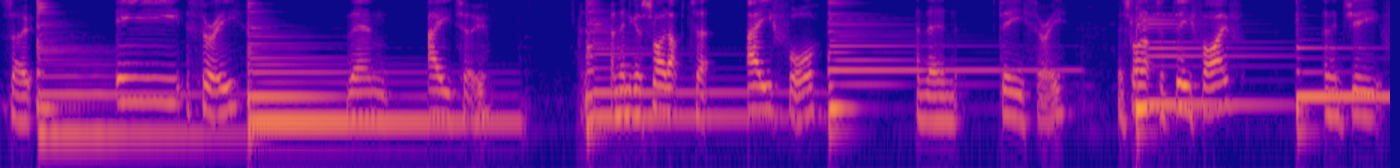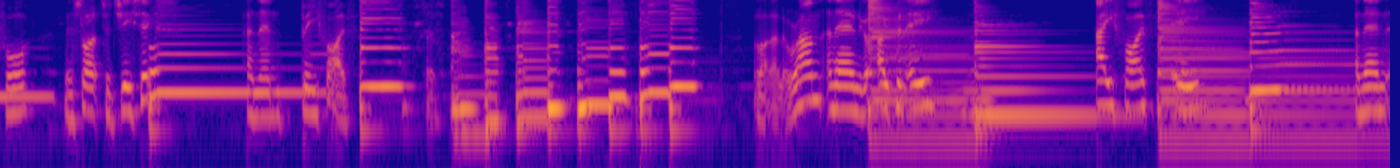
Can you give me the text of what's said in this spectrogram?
So E3, then A2, and then you're going to slide up to A4, and then D3, then slide up to D5, and then G4, then slide up to G6, and then B5. So I like that little run. And then you've got open E, A5, E, and then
